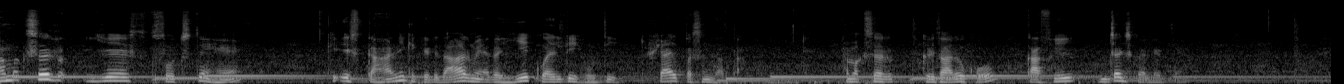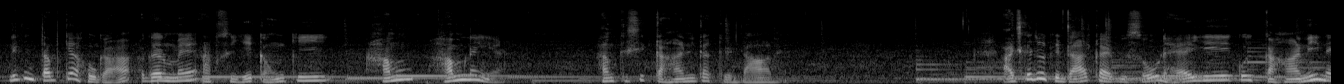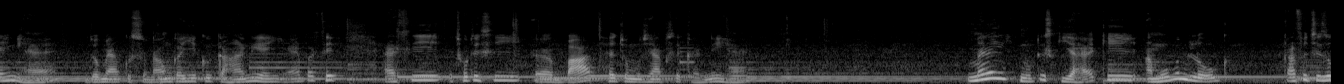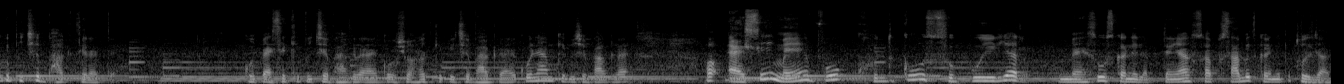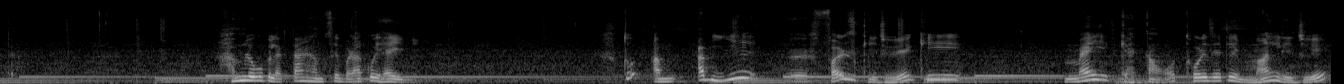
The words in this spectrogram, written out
हम अक्सर ये सोचते हैं कि इस कहानी के किरदार में अगर ये क्वालिटी होती तो शायद पसंद आता। हम अक्सर किरदारों को काफ़ी जज कर लेते हैं। लेकिन तब क्या होगा, अगर मैं आपसे ये कहूँ कि हम हम नहीं हैं, हम किसी कहानी का किरदार हैं। आज का जो किरदार का एपिसोड है, ये कोई कहानी नहीं है जो मैं आपको सुनाऊँगा, ये कोई कहानी नहीं है बस एक ऐसी छोटी सी बात है जो मुझे आपसे करनी है। मैंने नोटिस किया है कि अमूमन लोग काफ़ी चीज़ों के पीछे भागते रहते हैं। कोई पैसे के पीछे भाग रहा है, कोई शोहरत के पीछे भाग रहा है, कोई नाम के पीछे भाग रहा है, और ऐसे में वो खुद को सुपीरियर महसूस करने लगते हैं या सब साबित करने पर तुल जाते हैं। हम लोगों को लगता है हमसे बड़ा कोई है ही नहीं। तो अब ये फ़र्ज़ कीजिए कि मैं ये कहता हूँ, थोड़ी देर के लिए मान लीजिए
